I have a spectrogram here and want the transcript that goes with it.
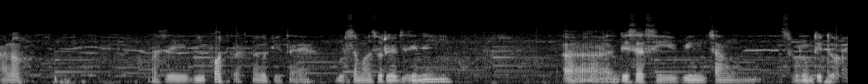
halo. Masih di podcast Nago Cita ya, bersama Surya di sini uh, di sesi bincang sebelum tidur.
